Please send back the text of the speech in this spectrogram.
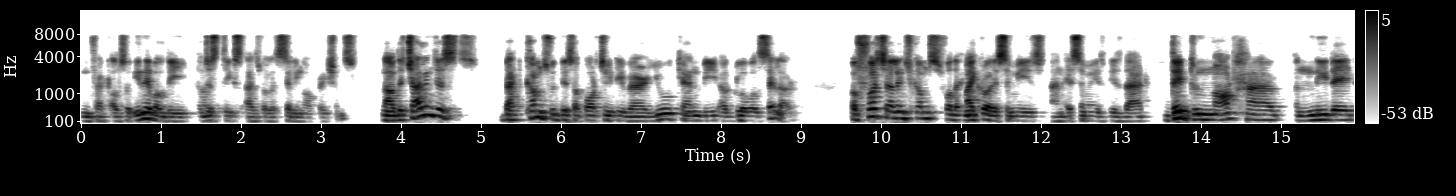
in fact also enable the logistics as well as selling operations. Now the challenges that comes with this opportunity where you can be a global seller a first challenge comes for the micro SMEs and SMEs is that they do not have needed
